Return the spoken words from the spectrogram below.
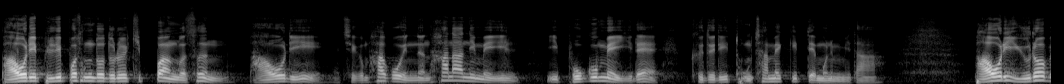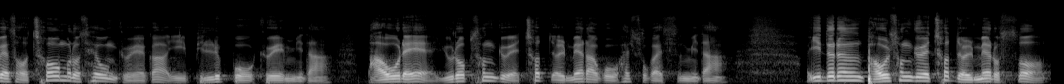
바울이 빌립보 성도들을 기뻐한 것은 바울이 지금 하고 있는 하나님의 일, 이 복음의 일에 그들이 동참했기 때문입니다. 바울이 유럽에서 처음으로 세운 교회가 이 빌립보 교회입니다. 바울의 유럽 선교의 첫 열매라고 할 수가 있습니다. 이들은 바울 선교의 첫 열매로서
